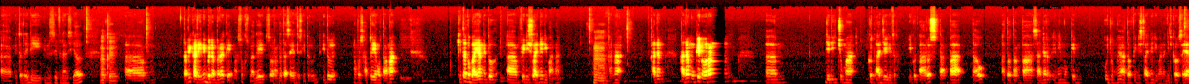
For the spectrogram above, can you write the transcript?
um, itu tadi di industri finansial, oke um, tapi kali ini benar-benar kayak masuk sebagai seorang data scientist gitu. Itu nomor satu yang utama. Kita kebayang itu um, finish line-nya di mana. Hmm, karena kadang kadang mungkin orang um, jadi cuma ikut aja gitu. Ikut arus tanpa tahu atau tanpa sadar ini mungkin ujungnya atau finish line-nya di mana. Jadi kalau saya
